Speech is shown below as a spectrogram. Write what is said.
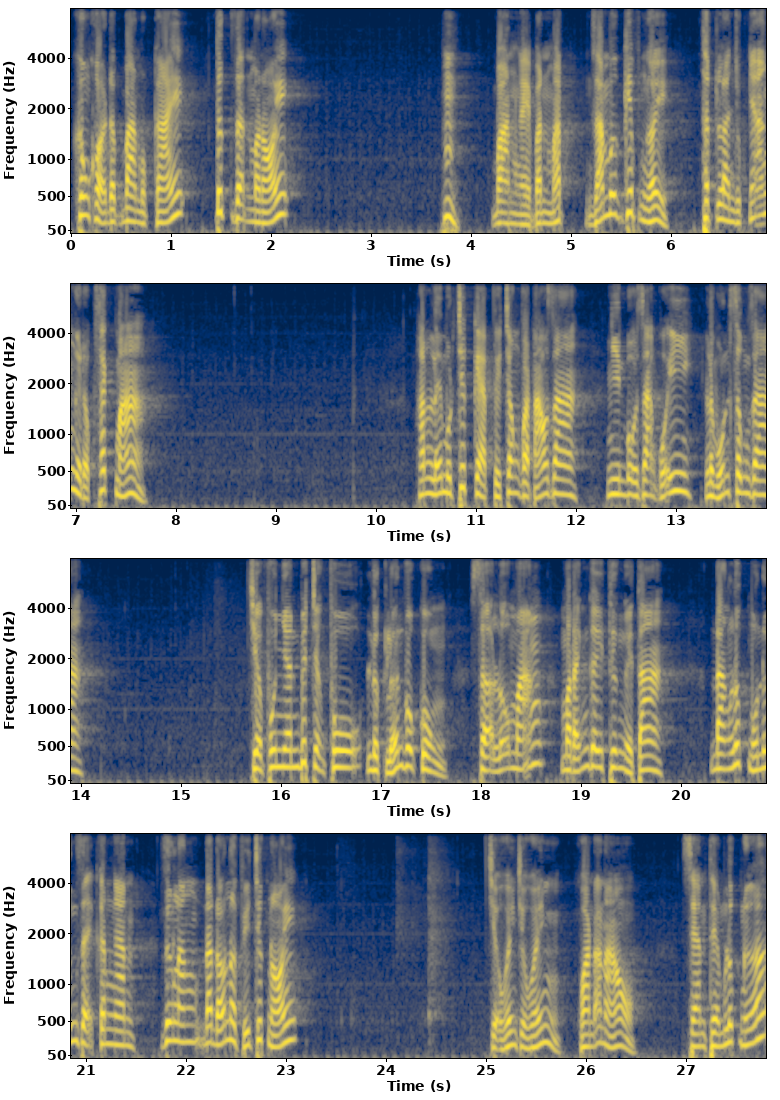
không khỏi đập bàn một cái, tức giận mà nói: "Hừm, ban ngày ban mắt dám ức kiếp người, thật là nhục nhã người đọc sách mà." Hắn lấy một chiếc kẹp từ trong vạt áo ra, nhìn bộ dạng của y là muốn xông ra, Triệu phu nhân biết trượng phu lực lớn vô cùng, sợ lỗ mãng mà đánh gây thương người ta. Đang lúc muốn đứng dậy căn ngăn, Dương Lăng đã đón ở phía trước nói. Triệu huynh, Triệu huynh, khoan đã nào. Xem thêm lúc nữa,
